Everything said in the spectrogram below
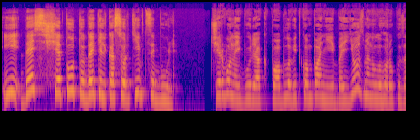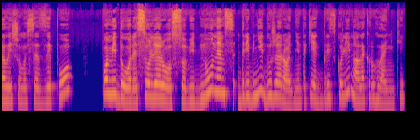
І десь ще тут декілька сортів цибуль. Червоний буряк Пабло від компанії Бейо з минулого року залишилося зипо. Помідори Солі Россо від Нунемс. Дрібні, дуже родні, такі як брісколіно, але кругленькі.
